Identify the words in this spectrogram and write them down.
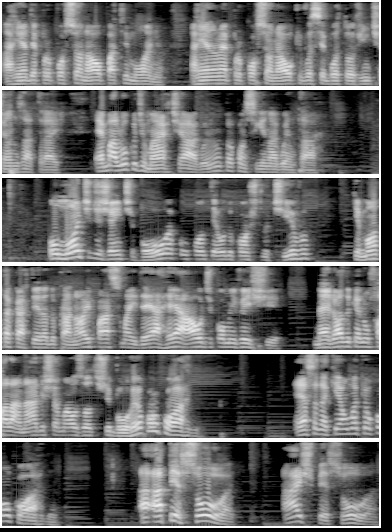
A renda é proporcional ao patrimônio. A renda não é proporcional ao que você botou 20 anos atrás. É maluco demais, Thiago. Eu não estou conseguindo aguentar. Um monte de gente boa, com conteúdo construtivo, que monta a carteira do canal e passa uma ideia real de como investir. Melhor do que não falar nada e chamar os outros de burro. Eu concordo. Essa daqui é uma que eu concordo. A, a pessoa, as pessoas,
